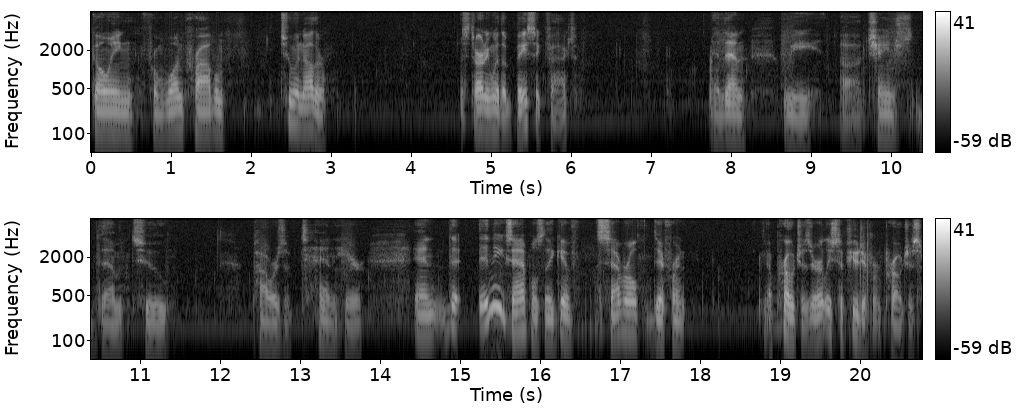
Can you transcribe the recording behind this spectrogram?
going from one problem to another starting with a basic fact and then we uh, changed them to powers of 10 here. And the, in the examples, they give several different approaches, or at least a few different approaches.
